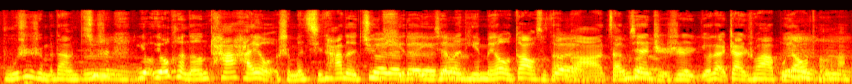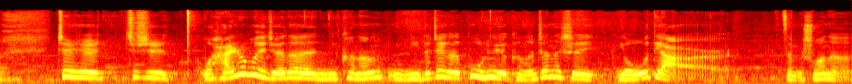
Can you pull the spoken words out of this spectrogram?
不是什么大问题，就是有有可能他还有什么其他的具体的一些问题没有告诉咱们啊，对咱们现在只是有点站着说话不腰疼啊。嗯就是就是，我还是会觉得你可能你的这个顾虑可能真的是有点儿。怎么说呢？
